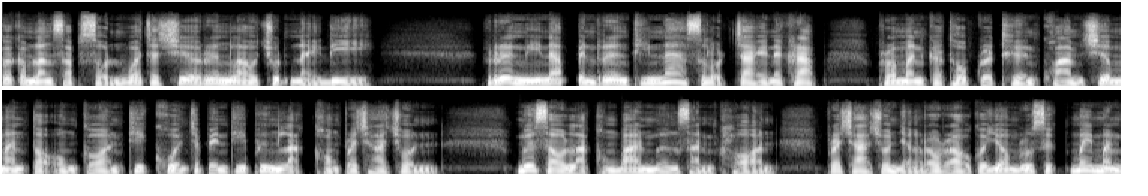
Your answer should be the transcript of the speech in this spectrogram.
ก็กำลังสับสนว่าจะเชื่อเรื่องเล่าชุดไหนดี เรื่องนี้นับเป็นเรื่องที่น่าสลดใจนะครับ เพราะมันกระทบกระเทือนความเชื่อมั่นต่อองค์กรที่ควรจะเป็นที่พึ่งหลักของประชาชน เมื่อเสาหลักของบ้านเมืองสั่นคลอน ประชาชนอย่างเราๆก็ย่อมรู้สึกไม่มั่น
